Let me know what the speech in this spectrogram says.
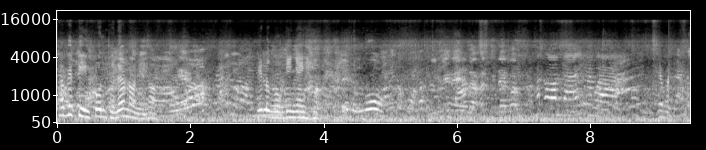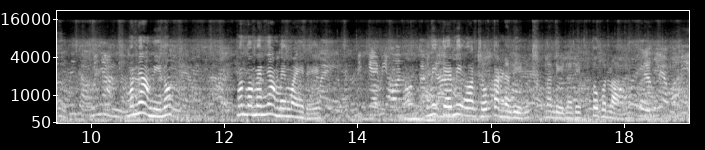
เอาไปเปลี่ยนคนถึงแล้วนอนนี่เนาะเฮ็ดละงงใหญ่ๆ จะ มามันย่ามนี่เนาะ มันบ่แม่นย่ามใหม่ๆเด้มีแกมีออนมีแกมีออนชมกันนั่นเด้นั่นเด้นั่นเด้โตคนหลานเนาะเออแล้วนี่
